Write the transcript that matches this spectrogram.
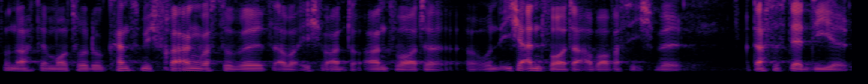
So nach dem Motto, du kannst mich fragen, was du willst, aber ich antworte. Und ich antworte aber, was ich will. Das ist der Deal.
